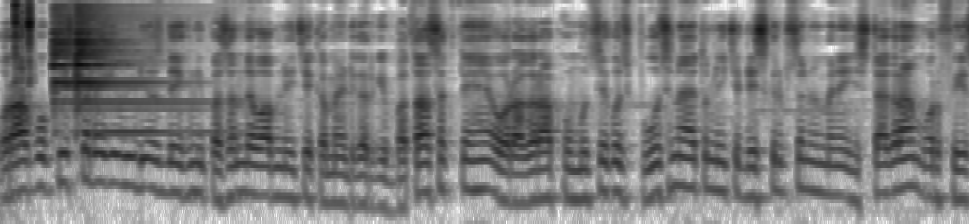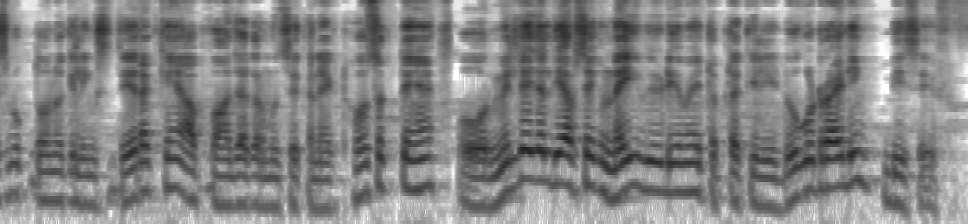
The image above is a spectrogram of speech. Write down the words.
और आपको किस तरह की वीडियोज़ देखनी पसंद है वो आप नीचे कमेंट करके बता सकते हैं। और अगर आपको मुझसे कुछ पूछना है तो नीचे डिस्क्रिप्शन में मैंने इंस्टाग्राम और फेसबुक दोनों के लिंक्स दे रखे हैं। आप वहाँ जाकर मुझसे कनेक्ट हो सकते हैं। और मिलते जल्दी आपसे एक नई वीडियो में। तब तक के लिए do good riding be safe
